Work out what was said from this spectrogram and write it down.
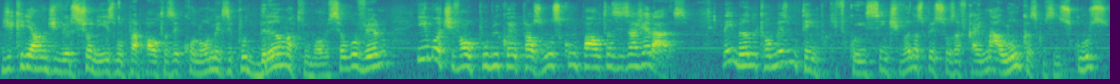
de criar um diversionismo para pautas econômicas e para o drama que envolve seu governo e motivar o público a ir para as ruas com pautas exageradas. Lembrando que ao mesmo tempo que ficou incentivando as pessoas a ficarem malucas com esse discurso,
